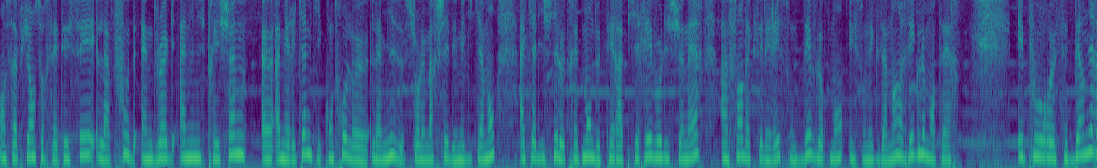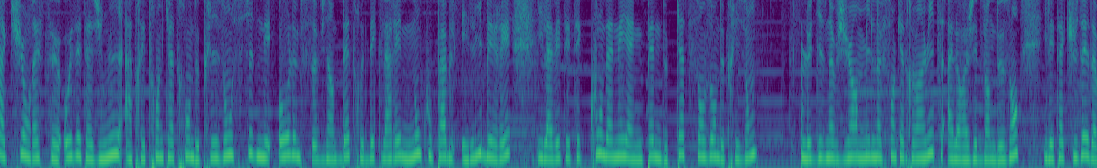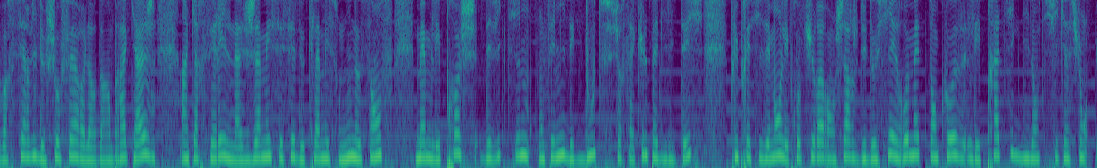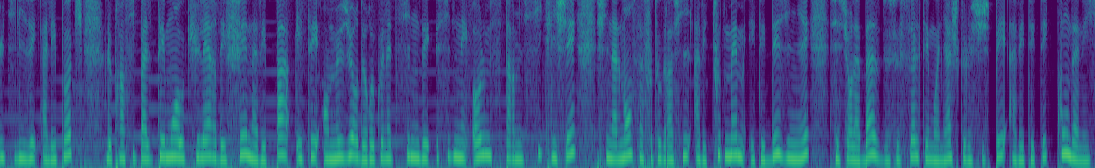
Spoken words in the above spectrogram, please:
En s'appuyant sur cet essai, la Food and Drug Administration euh, américaine qui contrôle euh, la mise sur le marché des médicaments a qualifié le traitement de thérapie révolutionnaire afin d'accélérer son développement et son examen réglementaire. Et pour euh, cette dernière actu, on reste aux États-Unis. Après 34 ans de prison, Sidney Holmes vient d'être déclaré non coupable et libéré. Il avait été condamné à une peine de 400 ans de prison. Le 19 juin 1988, alors âgé de 22 ans, il est accusé d'avoir servi de chauffeur lors d'un braquage. Incarcéré, il n'a jamais cessé de clamer son innocence. Même les proches des victimes ont émis des doutes sur sa culpabilité. Plus précisément, les procureurs en charge du dossier remettent en cause les pratiques d'identification utilisées à l'époque. Le principal témoin oculaire des faits n'avait pas été en mesure de reconnaître Sidney Holmes parmi six clichés Finalement, sa photographie avait tout de même été désignée. C'est sur la base de ce seul témoignage que le suspect avait été condamné.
